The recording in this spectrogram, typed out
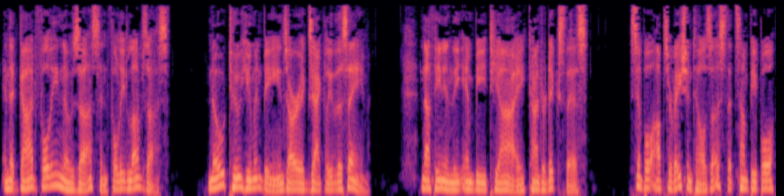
and that God fully knows us and fully loves us. No two human beings are exactly the same. Nothing in the MBTI contradicts this. Simple observation tells us that some people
